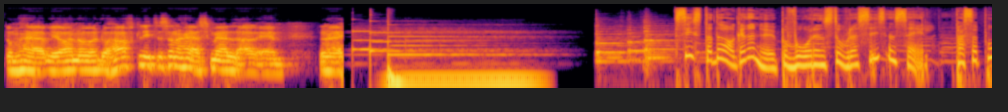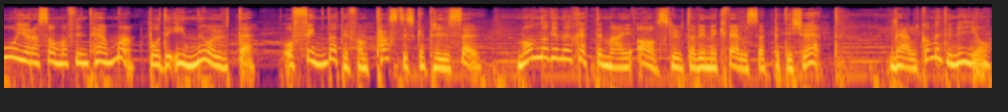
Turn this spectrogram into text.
de här, vi har nog haft lite sådana här smällar. Eh, den här Sista dagarna nu på vårens stora season sale. Passa på att göra sommarfint hemma, både inne och ute och fynda till fantastiska priser. Måndagen den 6 maj avslutar vi med Kvällsöppet i 21. Välkommen till Mio.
